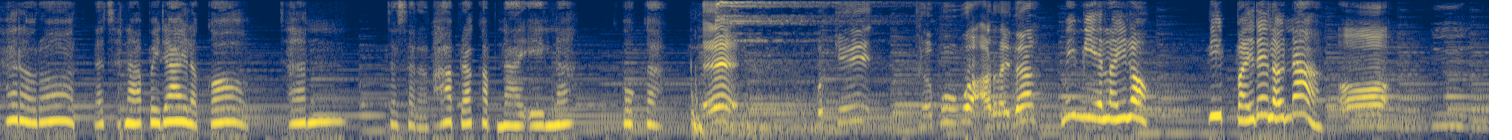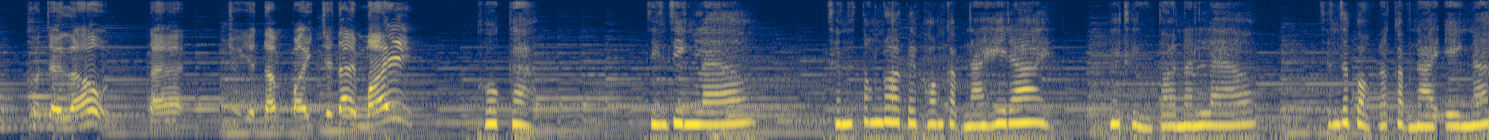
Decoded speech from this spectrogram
ถ้าเรารอดและชนะไปได้แล้วก็ ฉันจะสารภาพรักกับนายเองนะโคกะ เอ๊ะ เมื่อกี้เธอพูดว่าอะไรนะ ไม่มีอะไรหรอก รีบไปได้แล้วนะอ๋ออืมเข้าใจแล้ว แต่ช่วยอย่าดำไปจะได้ไหม โคกะ จริงๆแล้ว ฉันจะต้องรอดไปพร้อมกับนายให้ได้ เมื่อถึงตอนนั้นแล้ว ฉันจะบอกรักกับนายเองนะ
